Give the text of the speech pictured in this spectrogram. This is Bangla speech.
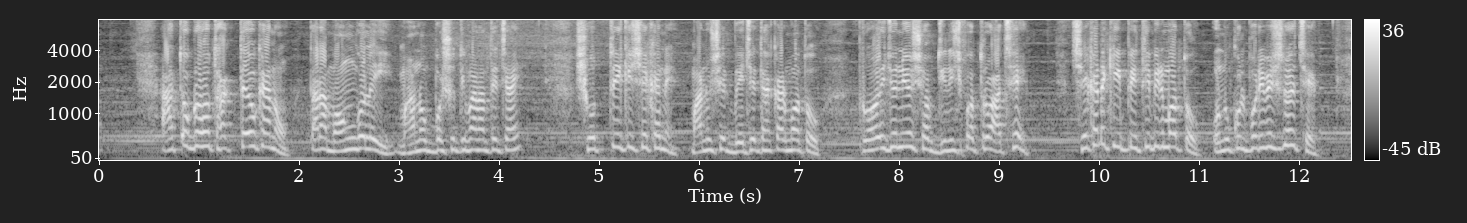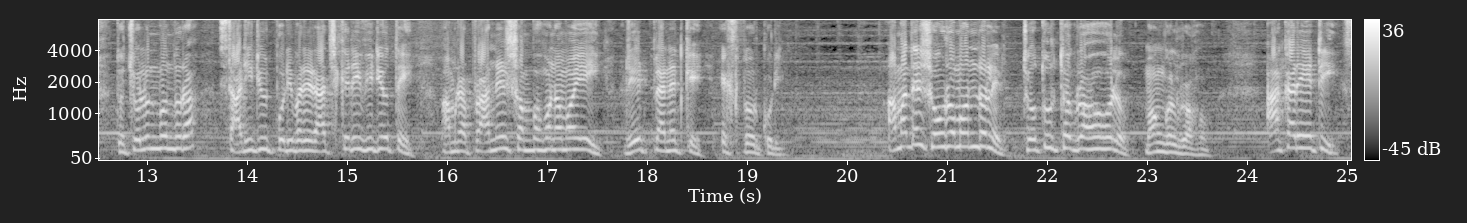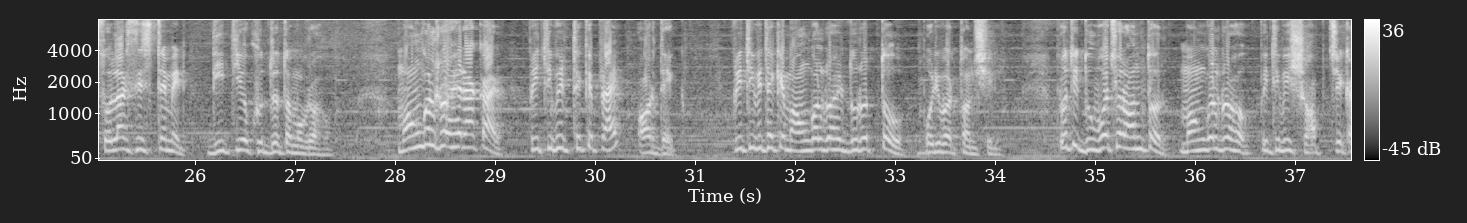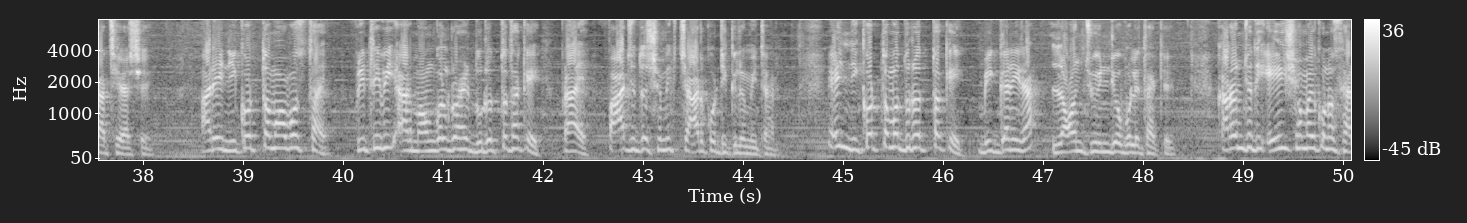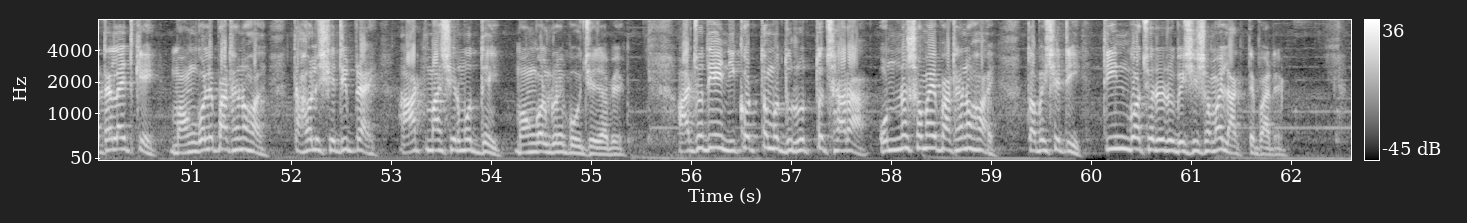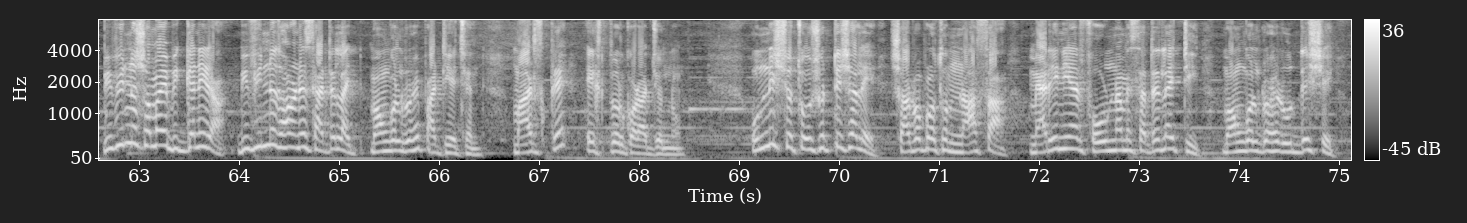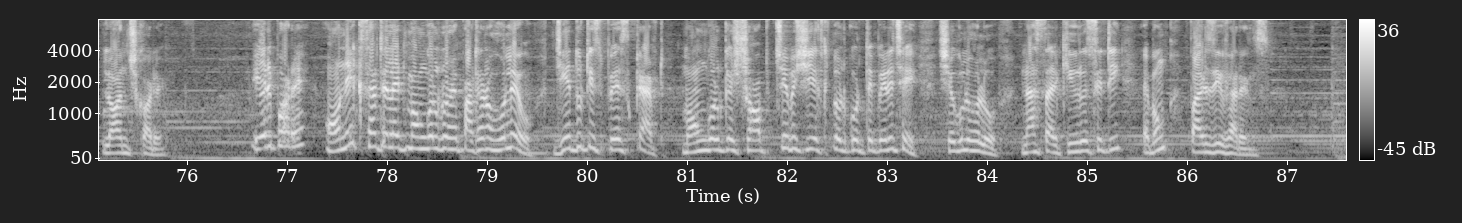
এত গ্রহ থাকতেও কেন তারা মঙ্গলেই মানব বসতি বানাতে চায়? সত্যিই কি সেখানে মানুষের বেঁচে থাকার মতো প্রয়োজনীয় সব জিনিসপত্র আছে? সেখানে কি পৃথিবীর মতো অনুকূল পরিবেশ রয়েছে? তো চলুন বন্ধুরা স্টাডিটিউড পরিবারের আজকের এই ভিডিওতে আমরা প্রাণের সম্ভাবনাময় এই রেড প্ল্যানেটকে এক্সপ্লোর করি। আমাদের সৌরমণ্ডলের চতুর্থ গ্রহ হলো মঙ্গল গ্রহ। আকারে এটি সোলার সিস্টেমের দ্বিতীয় ক্ষুদ্রতম গ্রহ। মঙ্গল গ্রহের আকার পৃথিবীর থেকে প্রায় অর্ধেক। পৃথিবী থেকে মঙ্গল গ্রহের দূরত্ব পরিবর্তনশীল। প্রতি দু বছর অন্তর মঙ্গল গ্রহ পৃথিবীর সবচেয়ে কাছে আসে। আর এই নিকটতম অবস্থায় পৃথিবী আর মঙ্গল গ্রহের দূরত্ব থাকে প্রায় পাঁচ দশমিক চার কোটি কিলোমিটার। এই নিকটতম দূরত্বকে বিজ্ঞানীরা লঞ্চ উইন্ডো বলে থাকে। কারণ যদি এই সময় কোনো স্যাটেলাইটকে মঙ্গলে পাঠানো হয়, তাহলে সেটি প্রায় আট মাসের মধ্যেই মঙ্গল গ্রহে পৌঁছে যাবে। আর যদি এই নিকটতম দূরত্ব ছাড়া অন্য সময়ে পাঠানো হয়, তবে সেটি তিন বছরেরও বেশি সময় লাগতে পারে। বিভিন্ন সময়ে বিজ্ঞানীরা বিভিন্ন ধরনের স্যাটেলাইট মঙ্গল গ্রহে পাঠিয়েছেন মার্সকে এক্সপ্লোর করার জন্য। উনিশশো চৌষট্টি সালে সর্বপ্রথম নাসা ম্যারিনিয়ার ফোর নামে স্যাটেলাইটটি মঙ্গল গ্রহের উদ্দেশ্যে লঞ্চ করে। এরপরে অনেক স্যাটেলাইট মঙ্গল গ্রহে পাঠানো হলেও যে দুটি স্পেসক্রাফট মঙ্গলকে সবচেয়ে বেশি এক্সপ্লোর করতে পেরেছে সেগুলো হলো নাসার কিউরিওসিটি এবং পারজিভারেন্স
